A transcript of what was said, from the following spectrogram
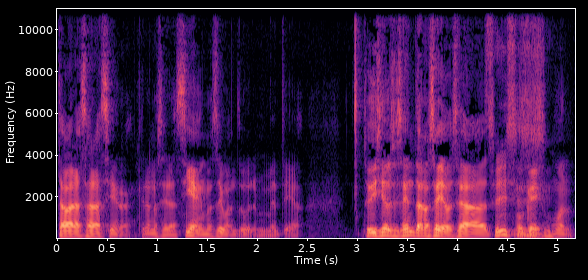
estaba la sala llena, que era, no sé, era 100, no sé cuánto metía. Estoy diciendo 60, no sé, o sea, Sí, sí, ok, sí, sí. bueno.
